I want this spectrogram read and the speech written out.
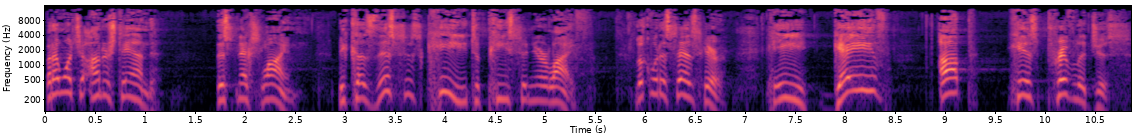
But I want you to understand this next line because this is key to peace in your life. Look what it says here. He gave up his privileges.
